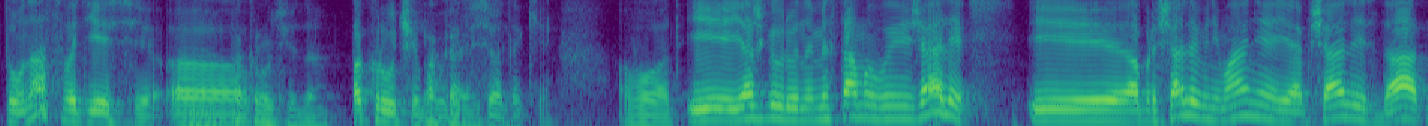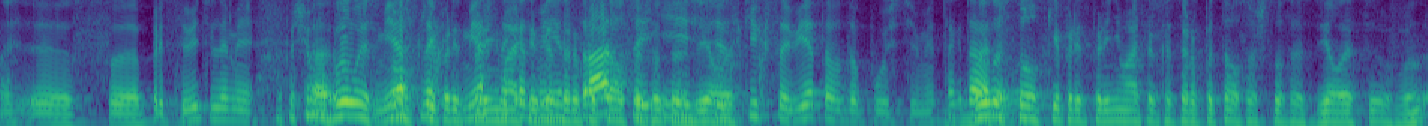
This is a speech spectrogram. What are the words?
то у нас в Одессе э, покруче, да. покруче Пока будет все-таки. Вот. И я же говорю, на места мы выезжали и обращали внимание и общались да, э, с представителями ну, Почему? Был местных, местных администраций и сделать. сельских советов, допустим, и так далее. Был эстонский предприниматель, который пытался что-то сделать в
